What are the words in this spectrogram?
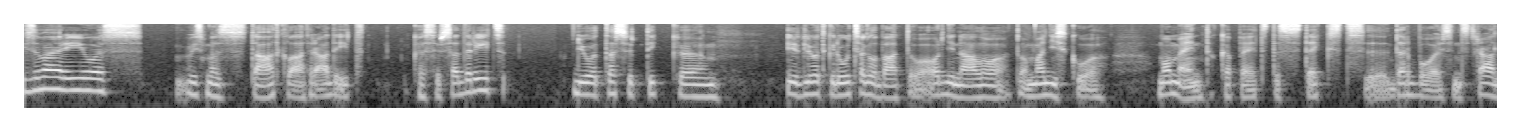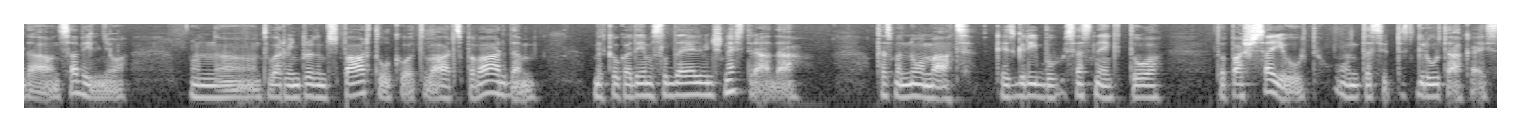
izvairījos vismaz tā atklāti rādīt, kas ir sadarīts, jo tas ir tik, um, ir ļoti grūti saglabāt to oriģinālo, to maģisko momentu, kāpēc tas teksts eh, darbojas un strādā un saviņo. Un, uh, tu vari viņu, protams, pārtulkot vārds pa vārdam, bet kaut kāda iemesla dēļ viņš nestrādā. Tas man nomāca, ka es gribu sasniegt to, to pašu sajūtu, un tas ir tas grūtākais.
